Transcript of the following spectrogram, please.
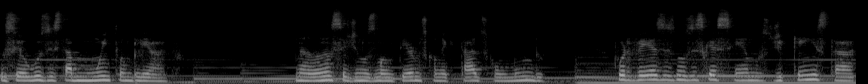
o seu uso está muito ampliado. Na ânsia de nos mantermos conectados com o mundo, por vezes nos esquecemos de quem está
